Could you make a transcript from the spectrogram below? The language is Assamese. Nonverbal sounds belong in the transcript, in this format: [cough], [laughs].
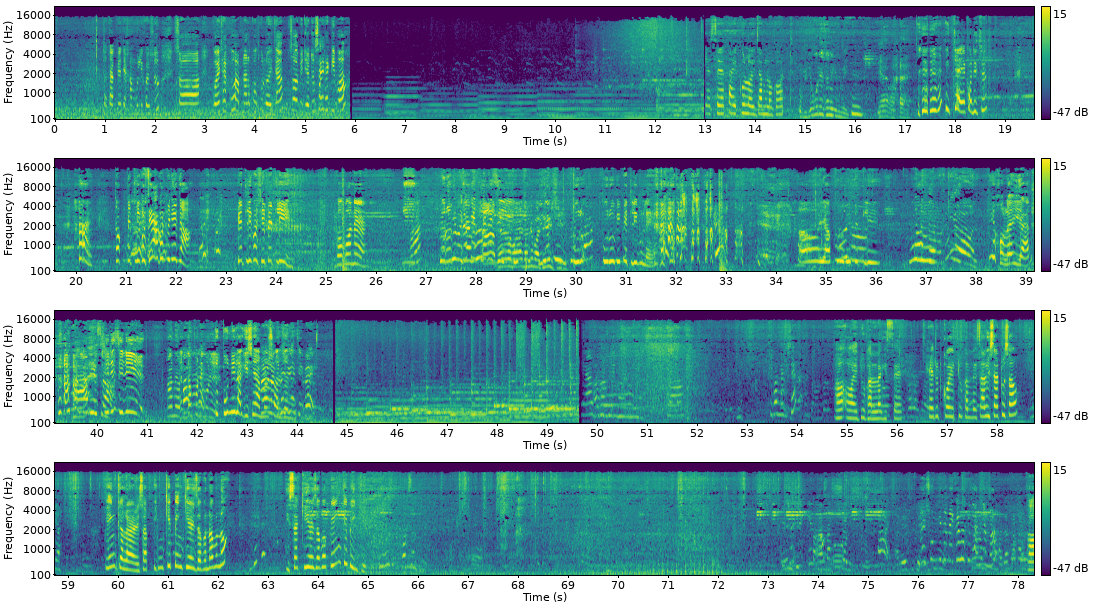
তথাপিও দেখাম বুলি কৈছো। চ' গৈ থাকো আপোনালোককো লৈ যাম। চ' ভিডিঅ'টো চাই থাকিব। আছে তাইকো লৈ যাম লগত। [laughs] কৰিছো। তোক পেটলি কৈছে আগত যা। পেটলি কৈছে পেটলি। গগনে। গৈছি পুৰুবি পেটলি বলে কি হলে? ইয়াত? টোপনি লাগিছে আমাৰ ছোৱালীজনী অ অ এইটো ভাল লাগিছে। সেইটোতকৈ এইটো ভাল লাগিছে। আৰু ইচাৰটো চাওঁ। পিংক কালাৰ ইচা পিংকি পিংকি হৈ যাব ন মনো ইচা কি হৈ যাব পিংকি পিংকি অ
